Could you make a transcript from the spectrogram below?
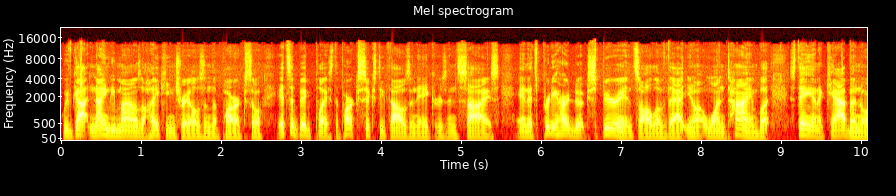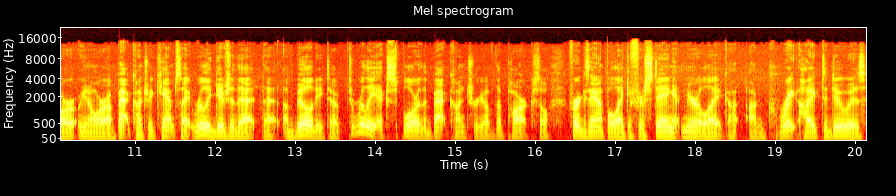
we've got 90 miles of hiking trails in the park. So it's a big place. The park's 60,000 acres in size and it's pretty hard to experience all of that, you know, at one time. But staying in a cabin or, you know, or a backcountry campsite really gives you that, that ability to, to really explore the backcountry of the park. So for example, like if you're staying at Mirror Lake, a, a great hike to do is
